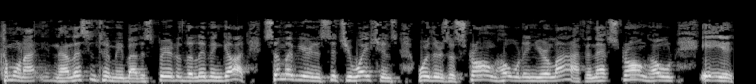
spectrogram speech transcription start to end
Come on, I, now listen to me by the Spirit of the living God. Some of you are in situations where there's a stronghold in your life and that stronghold is,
